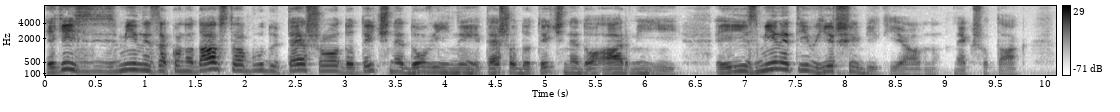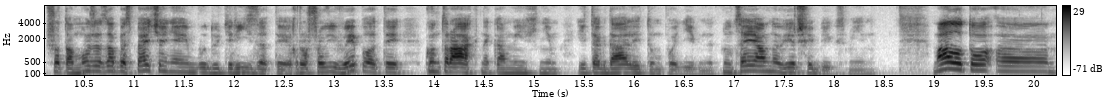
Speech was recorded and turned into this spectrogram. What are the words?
Якісь зміни законодавства будуть те, що дотичне до війни, те, що дотичне до армії. І зміни ті в гірший бік явно, якщо так. Що там, може забезпечення їм будуть різати, грошові виплати контрактникам їхнім і так далі і тому подібне. Ну, це явно в гірший бік змін. Мало то, е,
